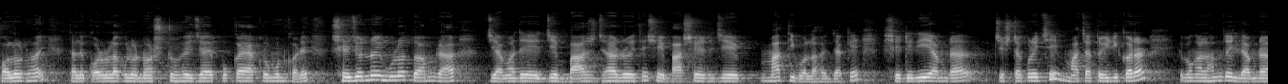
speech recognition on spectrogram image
ফলন হয়, তাহলে করলাগুলো নষ্ট হয়ে যায়, পোকায় আক্রমণ করে। সেই জন্যই মূলত আমরা যে আমাদের যে বাঁশ ঝাড় রয়েছে, সেই বাঁশের যে মাটি বলা হয় যাকে, সেটি দিয়ে আমরা চেষ্টা করেছি মাচা তৈরি করার এবং আলহামদুলিল্লাহ আমরা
